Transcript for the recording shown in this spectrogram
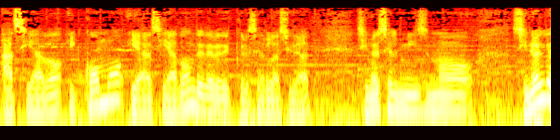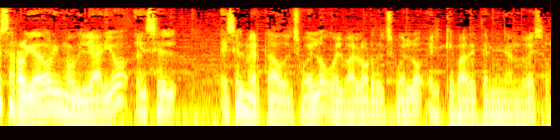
hacia dónde y cómo y hacia dónde debe de crecer la ciudad, sino es el mismo, sino el desarrollador inmobiliario es el es el mercado del suelo o el valor del suelo el que va determinando eso.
